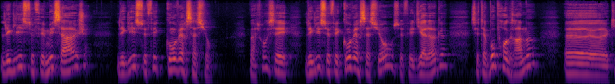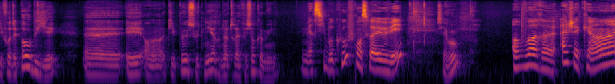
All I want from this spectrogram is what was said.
l'Église se fait message, l'Église se fait conversation. Ben, je trouve que c'est l'Église se fait conversation, se fait dialogue. C'est un beau programme euh, qu'il ne faudrait pas oublier euh, et qui peut soutenir notre réflexion commune. Merci beaucoup, François Evé. C'est à vous. Au revoir euh, à chacun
